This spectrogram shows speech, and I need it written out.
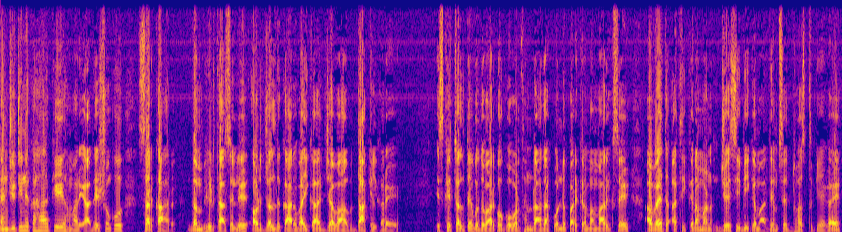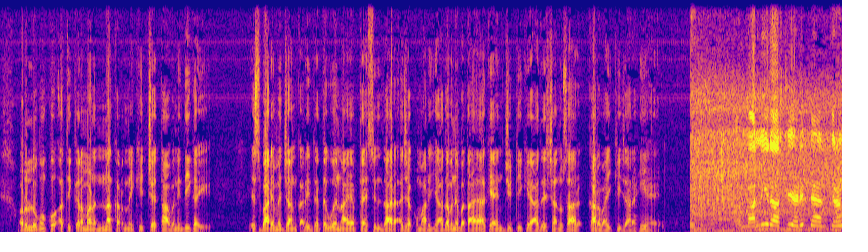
एनजीटी ने कहा कि हमारे आदेशों को सरकार गंभीरता से ले और जल्द कार्रवाई का जवाब दाखिल करे। इसके चलते बुधवार को गोवर्धन राधा कुंड परिक्रमा मार्ग से अवैध अतिक्रमण जेसीबी के माध्यम से ध्वस्त किए गए और लोगों को अतिक्रमण न करने की चेतावनी दी गई। इस बारे में जानकारी देते हुए नायब तहसीलदार अजय कुमार यादव ने बताया कि एनजीटी के आदेश अनुसार कार्रवाई की जा रही है। माननीय राष्ट्रीय हरित न्यायाधिकरण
